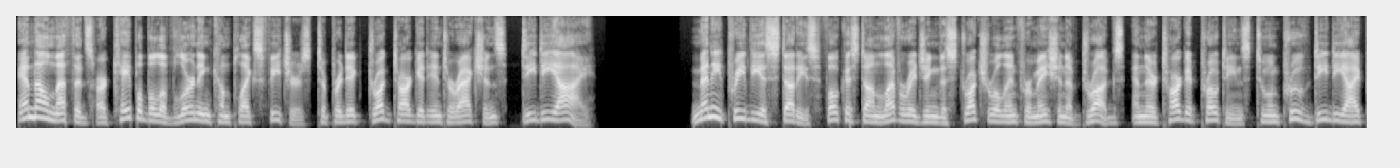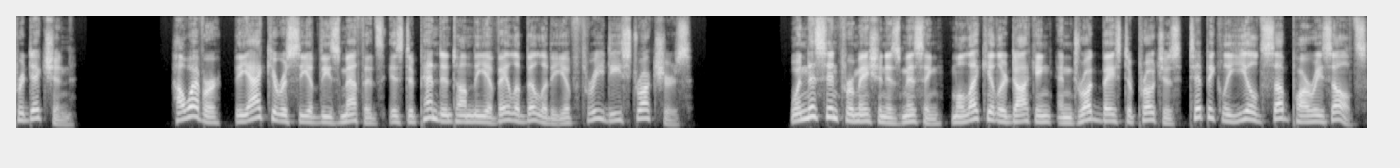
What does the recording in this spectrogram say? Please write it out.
ML methods are capable of learning complex features to predict drug target interactions, DDI. Many previous studies focused on leveraging the structural information of drugs and their target proteins to improve DDI prediction. However, the accuracy of these methods is dependent on the availability of 3D structures. When this information is missing, molecular docking and drug based approaches typically yield subpar results.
